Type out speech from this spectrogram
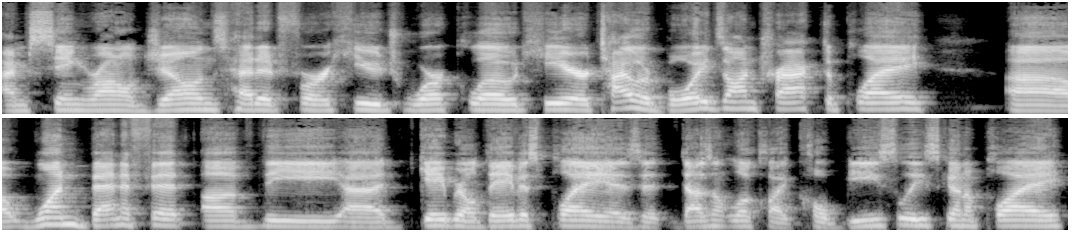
I'm seeing Ronald Jones headed for a huge workload here. Tyler Boyd's on track to play. Uh, one benefit of the uh, Gabriel Davis play is it doesn't look like Cole Beasley's going to play.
